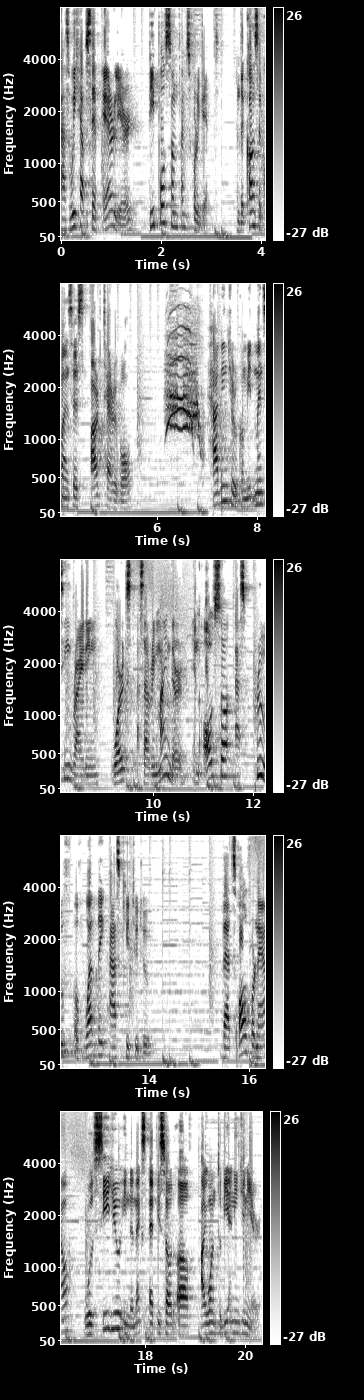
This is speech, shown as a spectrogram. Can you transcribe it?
As we have said earlier, people sometimes forget, and the consequences are terrible. Having your commitments in writing works as a reminder and also as proof of what they ask you to do. That's all for now. We'll see you in the next episode of I Want to Be an Engineer.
